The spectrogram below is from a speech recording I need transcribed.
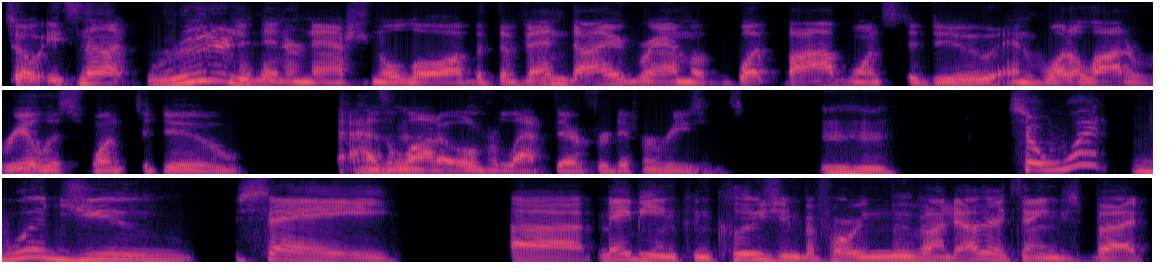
So it's not rooted in international law, but the Venn diagram of what Bob wants to do and what a lot of realists want to do has mm-hmm. a lot of overlap there for different reasons. Mm-hmm. So, what would you say, uh, maybe in conclusion, before we move on to other things, but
